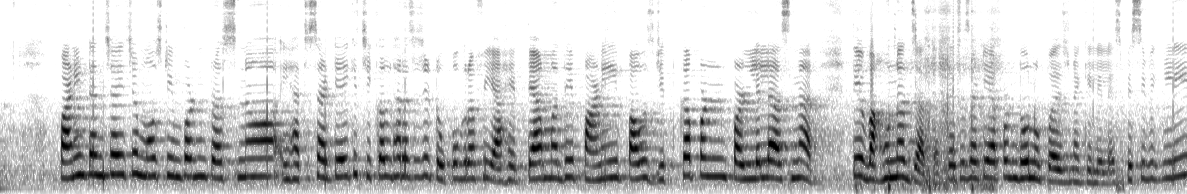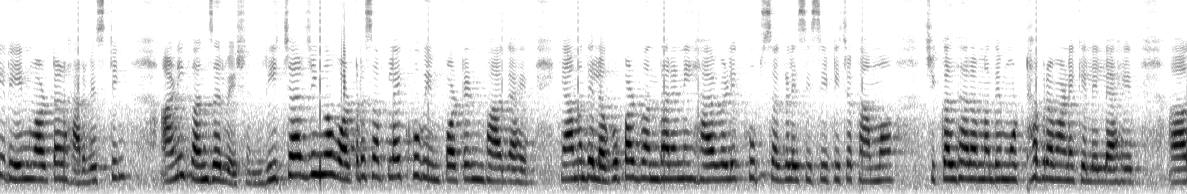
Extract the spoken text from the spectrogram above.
पाणी टंचाईचे मोस्ट इम्पॉर्टंट प्रश्न ह्याच्यासाठी आहे की चिखलदराचं जे टोपोग्राफी आहे त्यामध्ये पाणी पाऊस जितका पण पडलेला असणार ते वाहूनच जातात त्याच्यासाठी आपण दोन उपाययोजना केलेल्या आहे स्पेसिफिकली रेन वॉटर हार्वेस्टिंग आणि conservation recharging of water supply खूप इम्पॉर्टंट भाग आहेत. यामध्ये लघुपाट बंधाऱ्याने ह्यावेळी खूप सगळे सी सी टीचे कामं चिखलधारामध्ये मोठ्या प्रमाणे केलेले आहेत.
